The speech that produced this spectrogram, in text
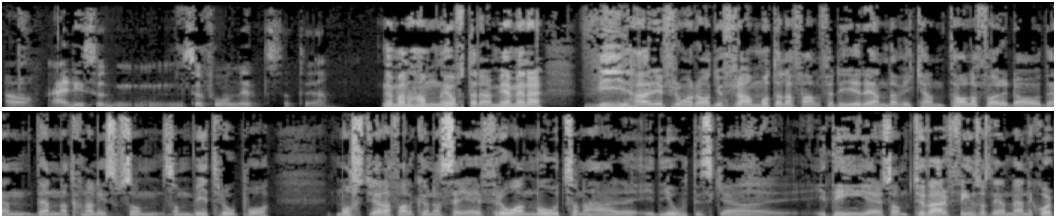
Ja, nej, det är så, så fånigt så att det... Men man hamnar ju ofta där. Men jag menar, vi härifrån Radio Framåt i alla fall, för det är det enda vi kan tala för idag och den, den nationalism som, som vi tror på måste i alla fall kunna säga ifrån mot sådana här idiotiska idéer som tyvärr finns hos en del människor.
